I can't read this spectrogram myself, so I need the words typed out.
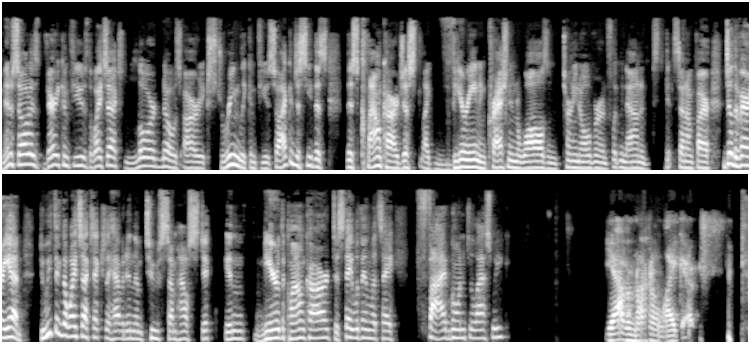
Minnesota's very confused. The White Sox, Lord knows, are extremely confused. So I can just see this this clown car just like veering and crashing into walls and turning over and flipping down and get set on fire until the very end. Do we think the White Sox actually have it in them to somehow stick in near the clown car to stay within, let's say, five going into last week? Yeah, but I'm not going to like it.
